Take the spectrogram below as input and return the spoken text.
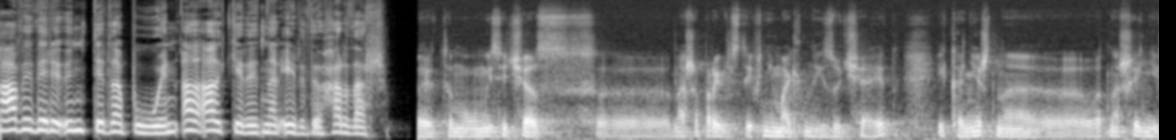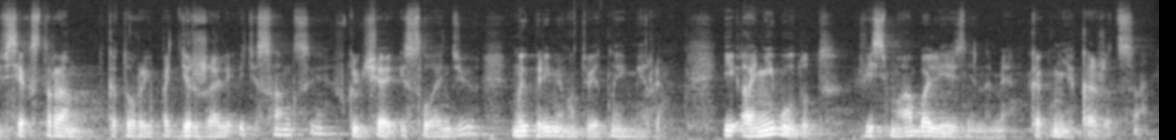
hafi verið undir það búin að aðgerðirnar yrðu harðar. Þannig að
